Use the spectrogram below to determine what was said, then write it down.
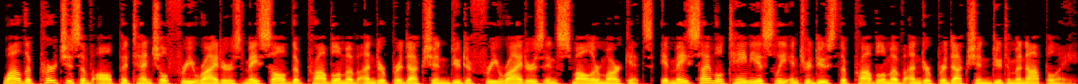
While the purchase of all potential free riders may solve the problem of underproduction due to free riders in smaller markets, it may simultaneously introduce the problem of underproduction due to monopoly.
